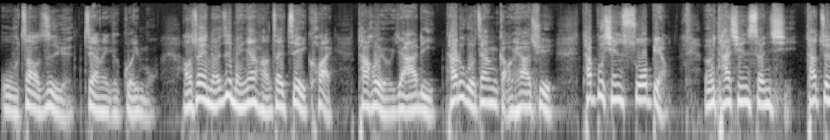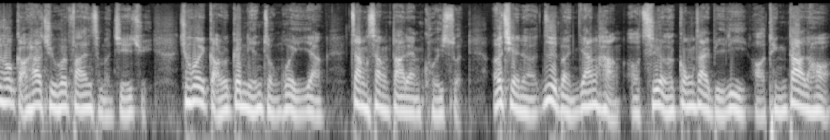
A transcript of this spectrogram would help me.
五兆日元这样的一个规模，好，所以呢，日本央行在这一块它会有压力。它如果这样搞下去，它不先缩表，而它先升息，它最后搞下去会发生什么结局？就会搞得跟联总会一样，账上大量亏损。而且呢，日本央行哦持有的公债比例哦挺大的哈，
